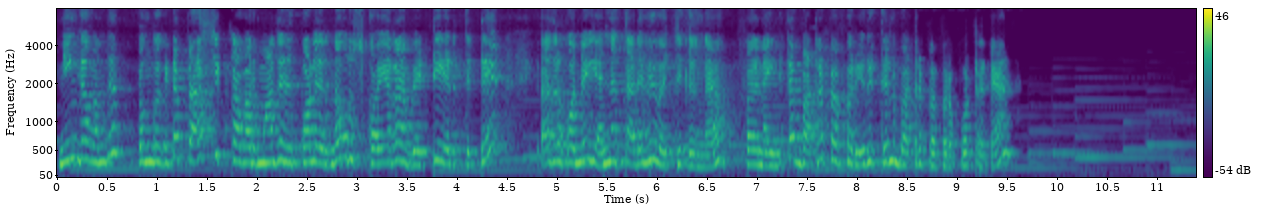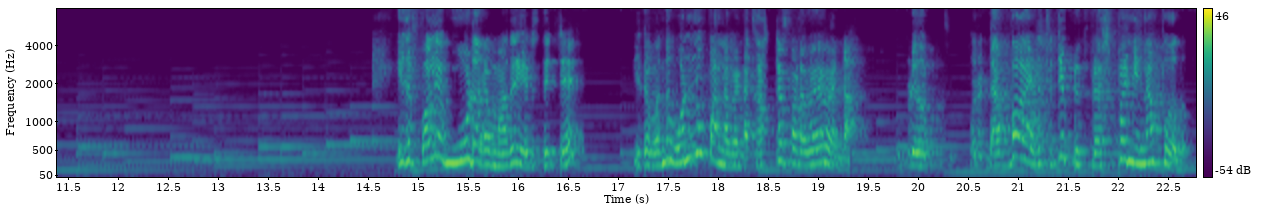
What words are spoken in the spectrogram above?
நீங்க வந்து உங்ககிட்ட பிளாஸ்டிக் கவர் மாதிரி இது போல இருந்தா ஒரு ஸ்கொயரா வெட்டி எடுத்துட்டு அதுல கொஞ்சம் எண்ணெய் தடவி வச்சுக்கோங்க. இப்போ என்கிட்ட பட்டர் பேப்பர் இருக்குன்னு பட்டர் பேப்பரை போட்டிருக்கேன். இது போல மூடுற மாதிரி எடுத்துட்டு இதை வந்து ஒன்றும் பண்ண வேண்டாம். கஷ்டப்படவே வேண்டாம். இப்படி ஒரு- ஒரு டப்பா எடுத்துட்டு இப்படி ப்ரெஸ் பண்ணினா போதும்.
